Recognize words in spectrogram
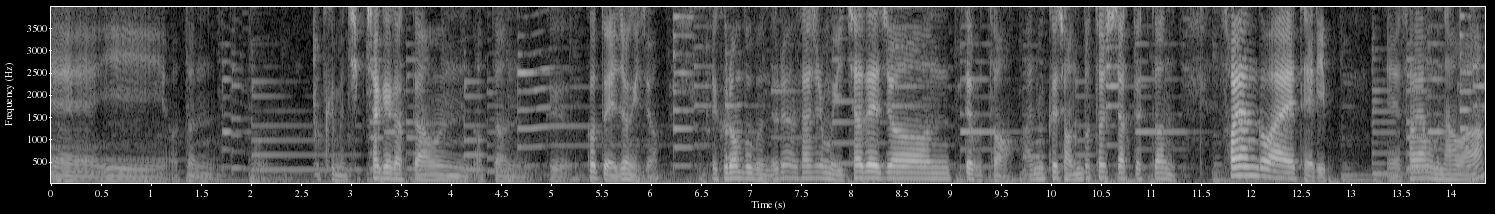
예, 이 어떤 뭐 어떻게 보면 집착에 가까운 어떤 그 그것도 애정이죠. 그런 부분들은 사실 뭐 2차 대전 때부터 아니면 그 전부터 시작됐던 서양과의 대립 예, 서양 문화와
